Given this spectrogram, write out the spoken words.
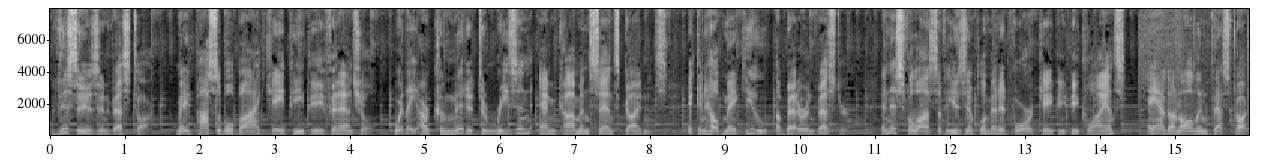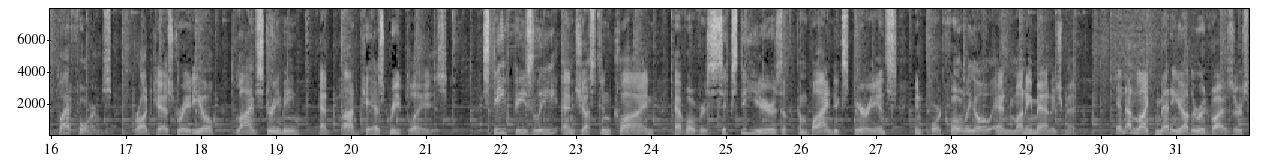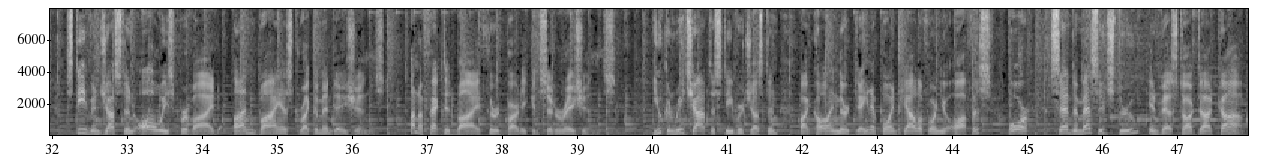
This is Invest Talk, made possible by KPP Financial, where they are committed to reason and common sense guidance. It can help make you a better investor. And this philosophy is implemented for KPP clients and on all Invest Talk platforms, broadcast radio, live streaming, and podcast replays. Steve Peasley and Justin Klein have over 60 years of combined experience in portfolio and money management. And unlike many other advisors, Steve and Justin always provide unbiased recommendations, unaffected by third party considerations. You can reach out to Steve or Justin by calling their Dana Point, California office or send a message through investtalk.com.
